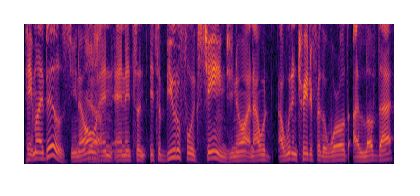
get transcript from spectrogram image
pay my bills. You know, Yeah. and and it's a it's a beautiful exchange, you know. And I would I wouldn't trade it for the world. I love that.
